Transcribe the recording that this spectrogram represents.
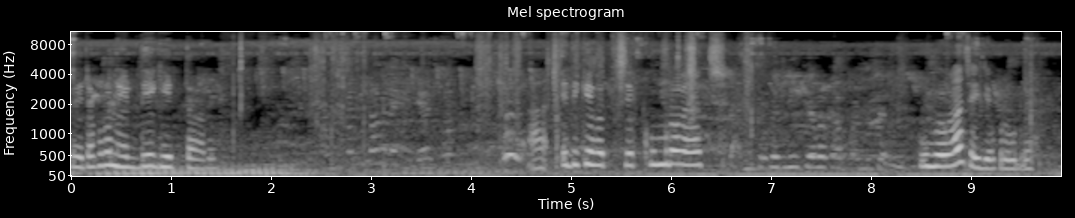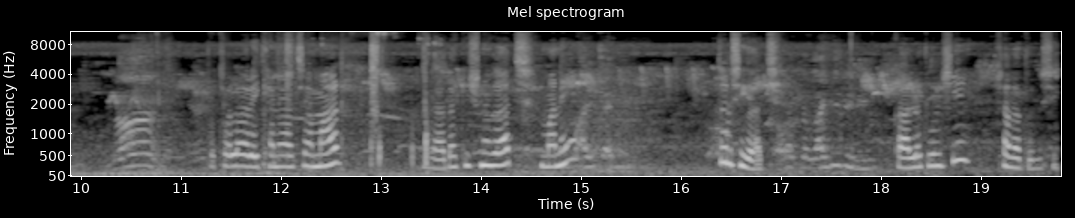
তো এটা পুরো নেট দিয়ে ঘিরতে হবে। আর এদিকে হচ্ছে কুমড়ো গাছ। কুমড়ো গাছ এই যে উপরে উঠবে। তো চলো আর এখানে আছে আমার রাধাকৃষ্ণ গাছ মানে তুলসী গাছ। কালো তুলসী, সাদা তুলসী।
